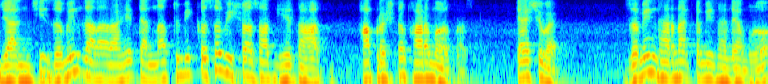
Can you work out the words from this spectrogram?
ज्यांची जमीन जाणार आहे त्यांना तुम्ही कसं विश्वासात घेत आहात? हा प्रश्न फार महत्त्वाचा त्याशिवाय जमीन धारणा कमी झाल्यामुळं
